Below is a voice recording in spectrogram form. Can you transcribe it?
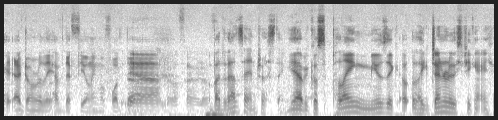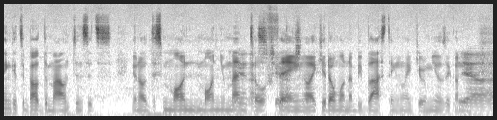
I, I don't really have the feeling of what the Yeah, no, fair enough. but that's interesting. Yeah, because playing music, uh, like generally speaking, I think it's about the mountains. It's you know this mon- monumental true, thing. Like you don't want to be blasting like your music on yeah,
